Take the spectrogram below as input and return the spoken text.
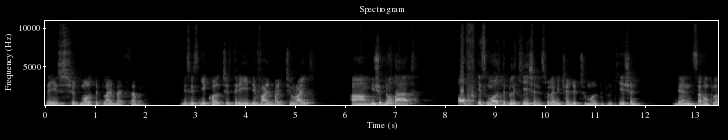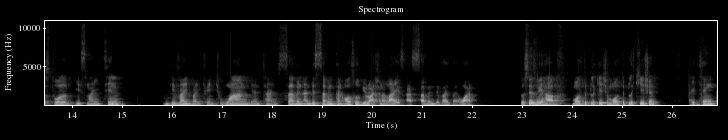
Then you should multiply by 7. This is equal to 3 divided by 2, right? Um, you should know that of is multiplication. So let me change it to multiplication. Then 7 plus 12 is 19 divide by 21 then times 7 and this 7 can also be rationalized as 7 divided by 1 so since we have multiplication multiplication i think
